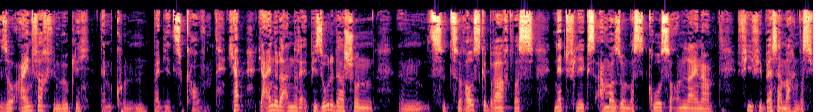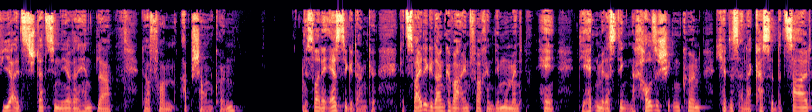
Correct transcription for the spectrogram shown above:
so einfach wie möglich deinem Kunden bei dir zu kaufen. Ich habe die ein oder andere Episode da schon ähm, zu, zu rausgebracht, was Netflix, Amazon, was große Onliner viel, viel besser machen, was wir als stationäre Händler davon abschauen können. Das war der erste Gedanke. Der zweite Gedanke war einfach in dem Moment, hey, die hätten mir das Ding nach Hause schicken können, ich hätte es an der Kasse bezahlt,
